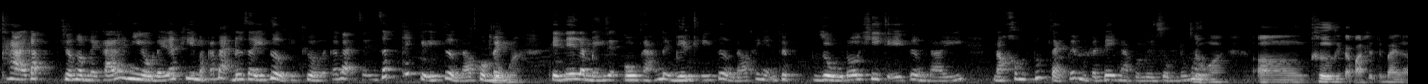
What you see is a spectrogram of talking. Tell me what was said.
khá gặp trường hợp này khá là nhiều đấy là khi mà các bạn đưa ra ý tưởng thì thường là các bạn sẽ rất thích cái ý tưởng đó của mình thế nên là mình sẽ cố gắng để biến cái ý tưởng đó thành hiện thực dù đôi khi cái ý tưởng đấy nó không giúp giải quyết một vấn đề nào của người dùng đúng không? Đúng rồi. Ờ, thường thì các bạn sẽ trình bày là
